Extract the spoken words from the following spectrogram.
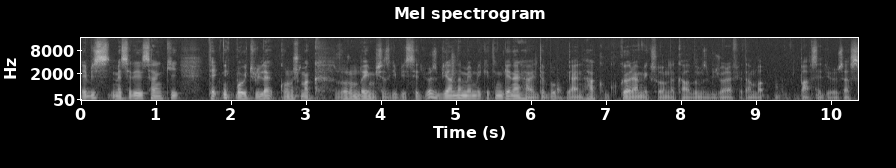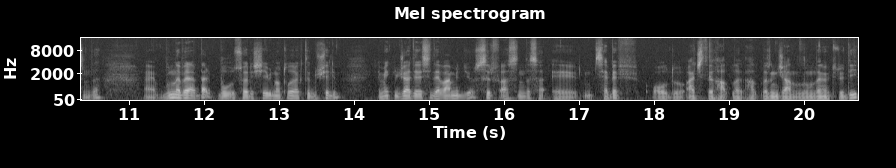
Ve biz meseleyi sanki teknik boyutuyla konuşmak zorundaymışız gibi hissediyoruz. Bir yandan memleketin genel halde bu. Yani hak hukuk öğrenmek zorunda kaldığımız bir coğrafyadan bahsediyoruz aslında. Ee, bununla beraber bu söyleşiye bir not olarak da düşelim. Emek mücadelesi devam ediyor. Sırf aslında e, sebep olduğu, açtığı hatlar, hatların canlılığından ötürü değil.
